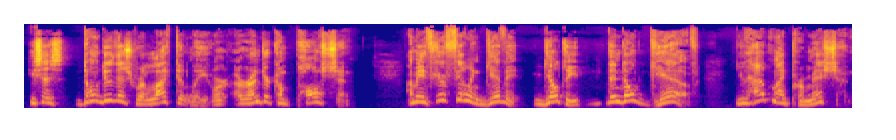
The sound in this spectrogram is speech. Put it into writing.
He says, don't do this reluctantly or, or under compulsion. I mean, if you're feeling giving, guilty, then don't give. You have my permission.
